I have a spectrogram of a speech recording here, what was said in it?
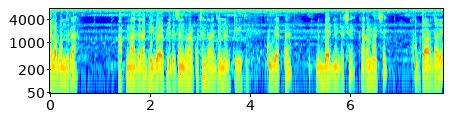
হ্যালো বন্ধুরা আপনারা যারা ভিগো অ্যাপ্লিকেশান ব্যবহার করছেন তাদের জন্য একটি খুব একটা ব্যাড নিউজ আছে কারণ হচ্ছে খুব তাড়াতাড়ি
